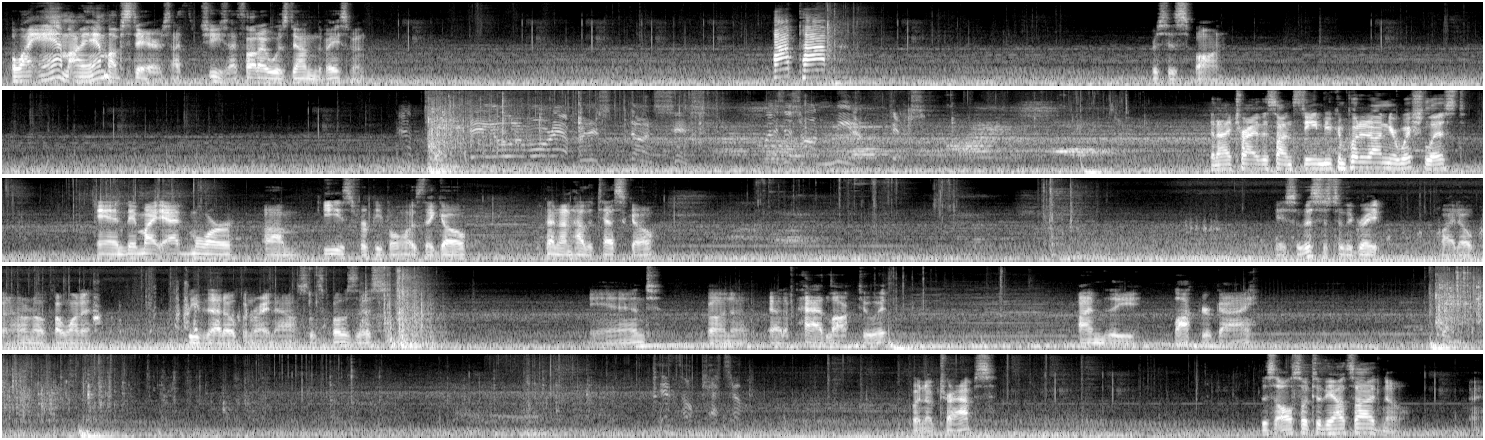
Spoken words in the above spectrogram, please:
Oh, I am. I am upstairs. I jeez, I thought I was down in the basement. Pop, pop. Where's his spawn? I try this on Steam? You can put it on your wish list, and they might add more um, keys for people as they go, depending on how the tests go. Okay, so this is to the great wide open. I don't know if I want to leave that open right now. So let's close this. And I'm gonna add a padlock to it. I'm the locker guy. Putting up traps. This also to the outside? No. Okay.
